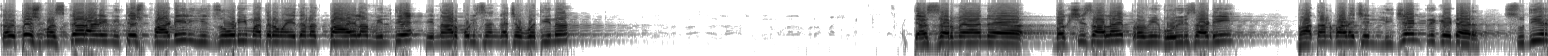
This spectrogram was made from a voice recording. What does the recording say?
कल्पेश मस्कर आणि नितेश पाटील ही जोडी मात्र मैदानात पाहायला मिळते. ती नारपोली संघाच्या वतीनं. त्याच दरम्यान बक्षीस आलंय प्रवीण भोईरसाठी भातानपाड्याचे लिजेंड क्रिकेटर सुधीर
